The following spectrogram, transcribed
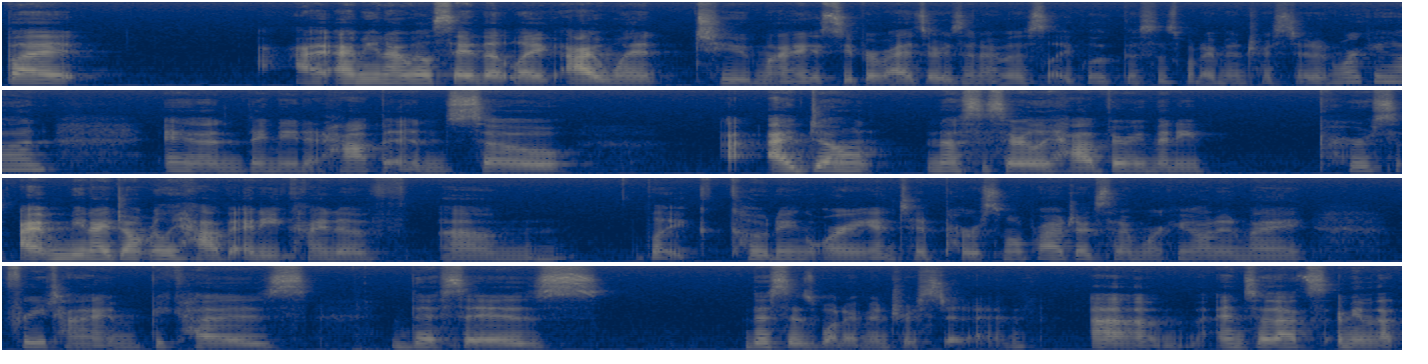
but I, I mean, I will say that like I went to my supervisors and I was like, look, this is what I'm interested in working on. And they made it happen. So I, don't necessarily have very many person. I mean, I don't really have any kind of um, like coding oriented personal projects that I'm working on in my free time because this is this is what I'm interested in. Um, and so that's, I mean, that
